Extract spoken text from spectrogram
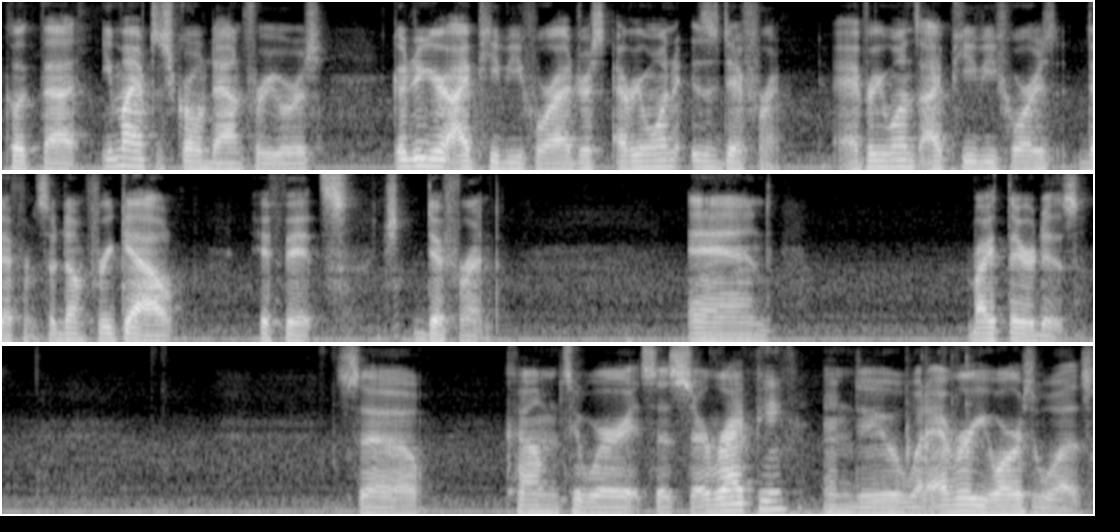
Click that. You might have to scroll down for yours Go to your IPv4 address. Everyone is different. Everyone's IPv4 is different, so don't freak out if it's different. And right there it is. So come to where it says server IP and do whatever yours was.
